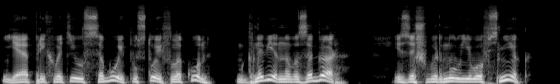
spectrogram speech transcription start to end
Я прихватил с собой пустой флакон мгновенного загара и зашвырнул его в снег.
